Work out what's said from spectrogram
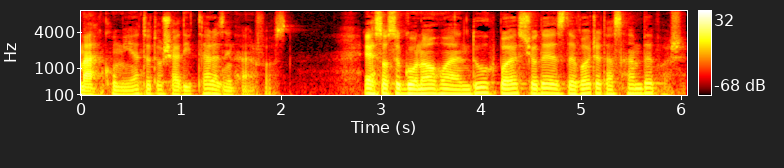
محکومیت تو شدیدتر از این حرف است. احساس گناه و اندوه باعث شده ازدواجت از هم بپاشه.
